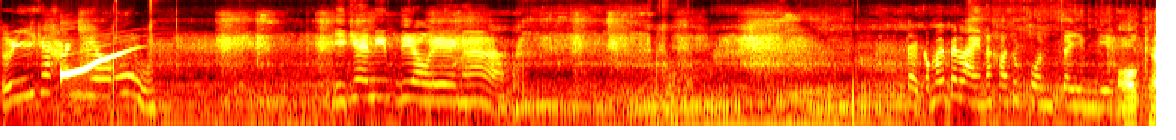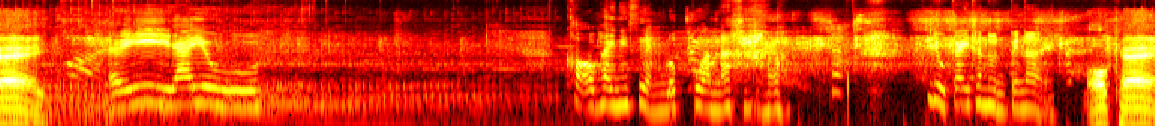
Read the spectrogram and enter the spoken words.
เอ้ยแค่ครั้งเดียว อีกแค่นิดเดียวเองอะแต่ก็ไม่เป็นไรนะคะทุกคนใจเย็น Okay. ๆ เอ้ยได้อยู่ ขออภัยในเสียงรบกวนนะคะ อยู่ไกลถนนไปหน่อย Okay.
